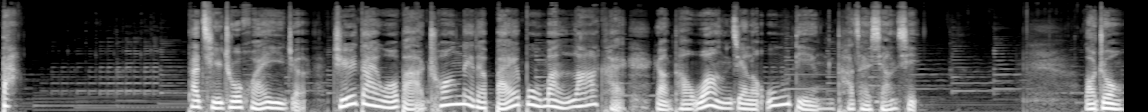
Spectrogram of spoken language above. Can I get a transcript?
大。”他起初怀疑着，直待我把窗内的白布幔拉开，让他望见了屋顶，他才相信。老钟。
